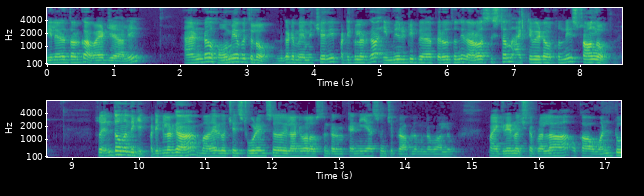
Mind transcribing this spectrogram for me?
వీలైనంత వరకు అవాయిడ్ చేయాలి. అండ్ హోమియోపతిలో ఎందుకంటే మేము ఇచ్చేది పర్టికులర్గా ఇమ్యూనిటీ పెరుగుతుంది నర్వస్ సిస్టమ్ యాక్టివేట్ అవుతుంది స్ట్రాంగ్ అవుతుంది. సో ఎంతోమందికి పర్టికులర్గా మా దగ్గరకు వచ్చేది స్టూడెంట్స్ ఇలాంటి వాళ్ళు వస్తుంటారు. టెన్ ఇయర్స్ నుంచి ప్రాబ్లం ఉన్న వాళ్ళు మైగ్రేన్ వచ్చినప్పుడల్లా ఒక వన్ టూ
